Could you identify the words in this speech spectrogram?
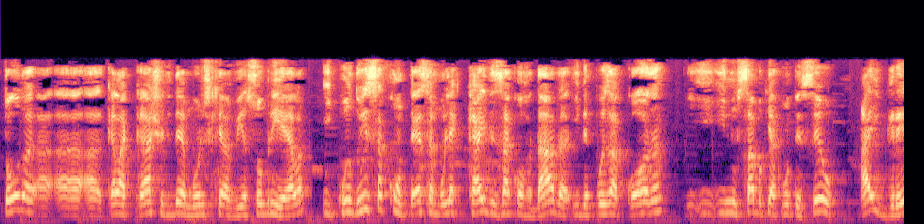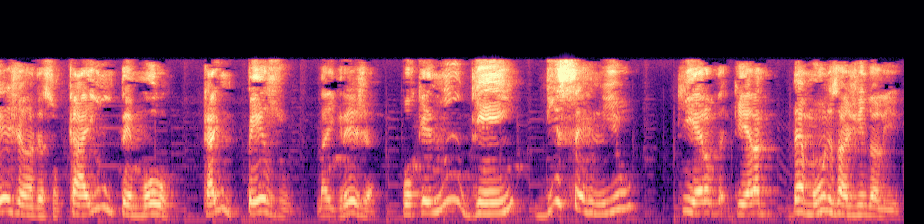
toda a, a, aquela caixa de demônios que havia sobre ela. E quando isso acontece, a mulher cai desacordada e depois acorda e, e não sabe o que aconteceu. A igreja, Anderson, caiu um temor, caiu um peso na igreja porque ninguém discerniu que era, que era demônios agindo ali.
